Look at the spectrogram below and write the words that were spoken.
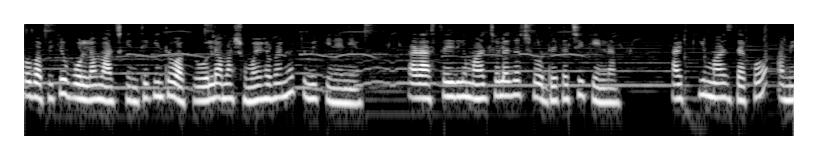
ওর বাপিকেও বললাম মাছ কিনতে, কিন্তু বাপি বলল, আমার সময় হবে না, তুমি কিনে নিও। আর রাস্তায় এদিকে মাছ চলে যাচ্ছে, ওদের কাছেই কিনলাম। আর কি মাছ দেখো, আমি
